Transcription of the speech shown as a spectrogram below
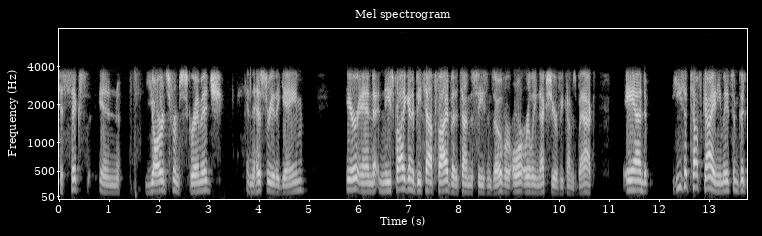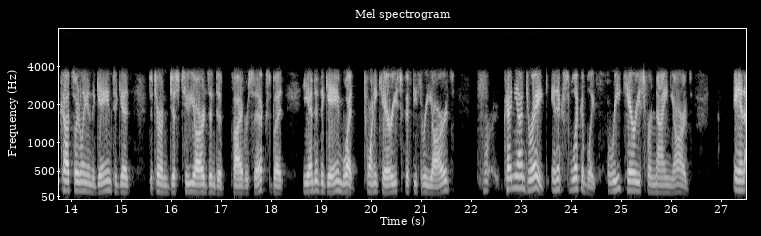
to sixth in yards from scrimmage in the history of the game here, and, and he's probably going to be top five by the time the season's over, or early next year if he comes back. And he's a tough guy, and he made some good cuts early in the game to get to turn just two yards into five or six. But he ended the game what twenty carries, fifty three yards. For Kenyan Drake, inexplicably, three carries for nine yards. And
